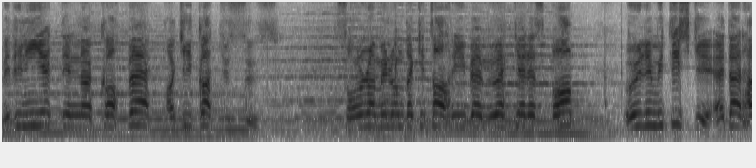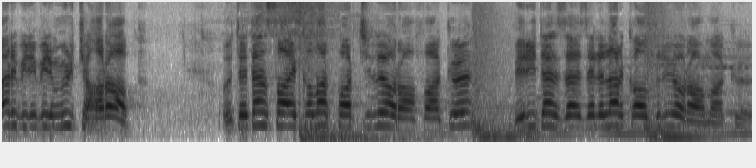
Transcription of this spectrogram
Medeniyet denilen kahpe hakikat yüzsüz. Sonra melondaki tahribe müvekkel esbab öyle müthiş ki eder her biri bir mülke harap. Öteden saykalar parçalıyor afakı, beriden zelzeleler kaldırıyor amakı.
